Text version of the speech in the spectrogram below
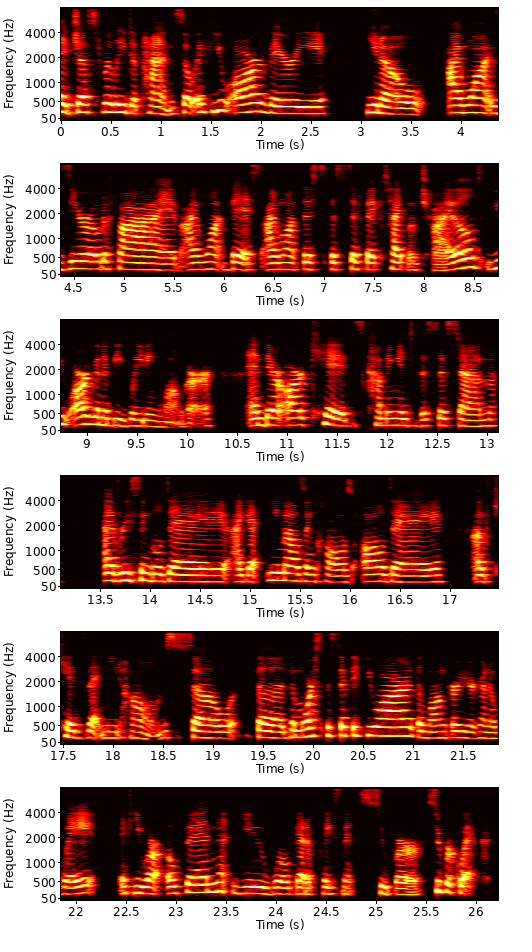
it just really depends. So if you are very, you know, I want zero to five, I want this, I want this specific type of child, you are going to be waiting longer. And there are kids coming into the system every single day. I get emails and calls all day of kids that need homes. So the the more specific you are, the longer you're going to wait. If you are open, you will get a placement super super quick.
